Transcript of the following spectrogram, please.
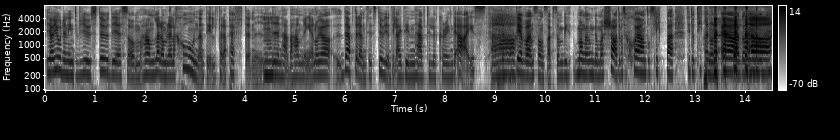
Jag gjorde en intervjustudie som handlar om relationen till terapeuten i, Mm. i den här behandlingen och jag döpte den till studien till I didn't have to look her in the eyes. Ah. Därför att det var en sån sak som vi, många ungdomar sa, det var så skönt att slippa sitta och titta någon i ögonen och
